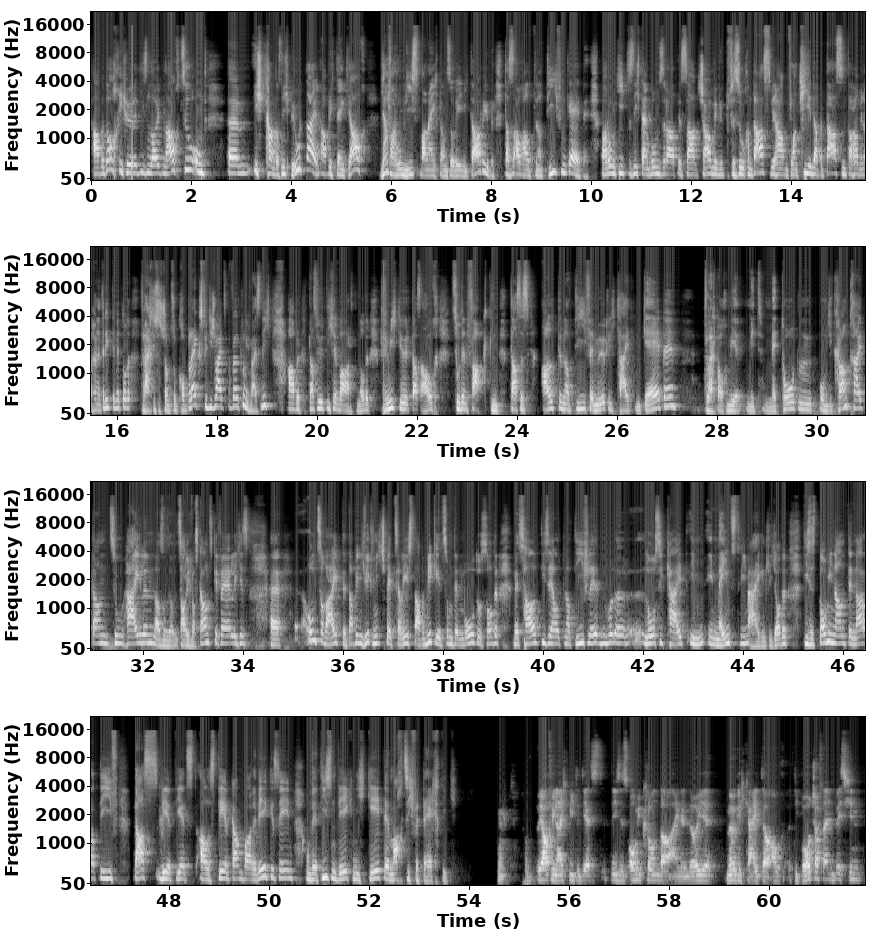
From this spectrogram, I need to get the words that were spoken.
Aber doch, ich höre diesen Leuten auch zu und ähm, ich kann das nicht beurteilen, aber ich denke auch, ja, warum liest man eigentlich dann so wenig darüber, dass es auch Alternativen gäbe? Warum gibt es nicht einen Bundesrat, der sagt, schauen wir, wir versuchen das, wir haben flankierend aber das und da haben wir noch eine dritte Methode. Vielleicht ist es schon zu komplex für die Schweizer Bevölkerung, ich weiß nicht, aber das würde ich erwarten, oder? Für mich gehört das auch zu den Fakten, dass es alternative Möglichkeiten gäbe, vielleicht auch mehr mit Methoden, um die Krankheit dann zu heilen, also sage ich was ganz Gefährliches äh, und so weiter. Da bin ich wirklich nicht Spezialist, aber mir geht es um den Modus, oder? Weshalb diese Alternativlosigkeit im, im Mainstream eigentlich, oder? Dieses dominante Narrativ, das wird jetzt als der gangbare Weg gesehen. Und wer diesen Weg nicht geht, der macht sich verdächtig. Hm ja, vielleicht bietet jetzt dieses Omikron da eine neue Möglichkeit, da auch die Botschaft ein bisschen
